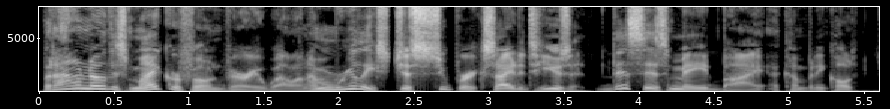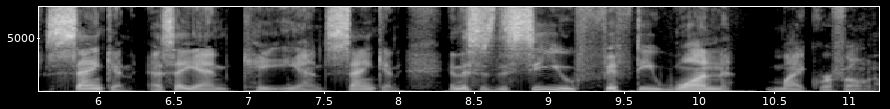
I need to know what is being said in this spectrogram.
but I don't know this microphone very well, and I'm really just super excited to use it. This is made by a company called Sanken, S A N K E N, Sanken, and this is the CU51 microphone.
